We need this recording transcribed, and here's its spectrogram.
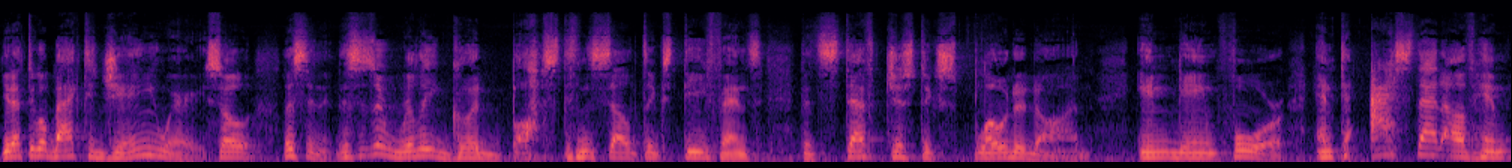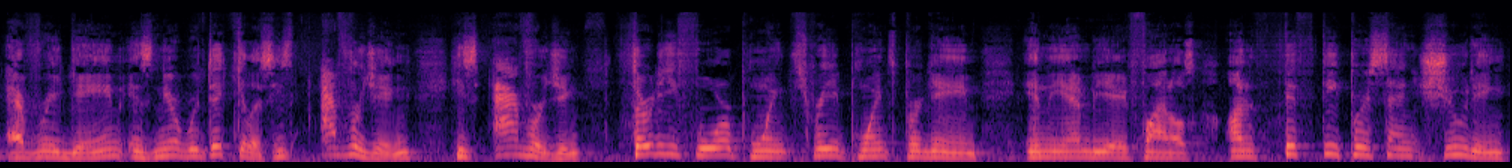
you'd have to go back to January. So listen, this is a really good Boston Celtics defense that Steph just exploded on in game four. And to ask that of him every game is near ridiculous. He's averaging, he's averaging 34.3 points per game in the NBA finals on 50% shooting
